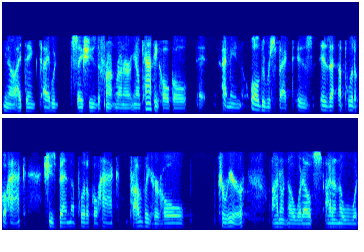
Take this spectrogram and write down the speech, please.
You know, I think I would say she's the front runner. You know, Kathy Hochul. I mean, all due respect, is is a, political hack. She's been a political hack probably her whole career. I don't know what else. I don't know what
